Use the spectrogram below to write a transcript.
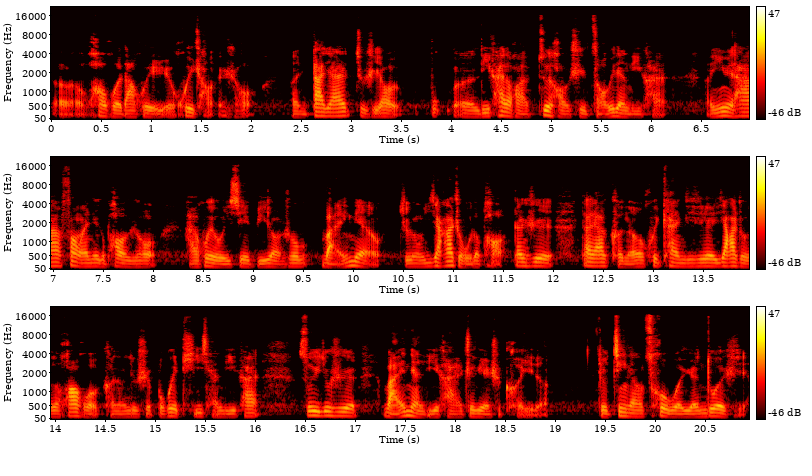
呃花火大会会场的时候啊，大家就是要不呃离开的话，最好是早一点离开啊，因为他放完这个炮之后。还会有一些比较说晚一点这种压轴的炮，但是大家可能会看这些压轴的花火，可能就是不会提前离开，所以就是晚一点离开，这个也是可以的，就尽量错过人多的时间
